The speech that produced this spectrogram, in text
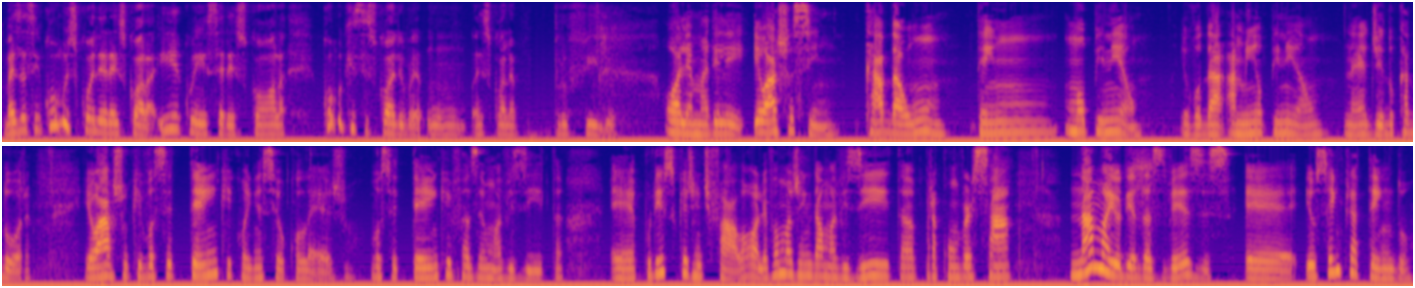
Mas assim, como escolher a escola? Ir conhecer a escola? Como que se escolhe uma, um- a escola para o filho? Olha, Marilei, eu acho assim, cada um tem um- uma opinião. Eu vou dar a minha opinião, né, de educadora. Eu acho que você tem que conhecer o colégio, você tem que fazer uma visita. É por isso que a gente fala, olha, vamos agendar uma visita para conversar. Na maioria das vezes, é, eu sempre atendo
